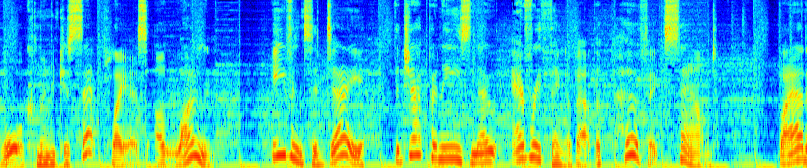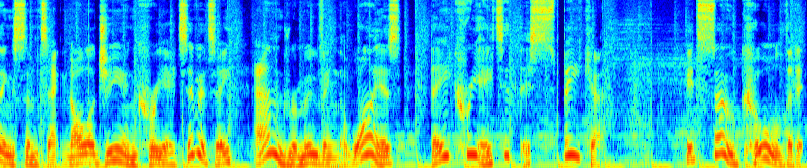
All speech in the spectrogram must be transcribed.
Walkman cassette players alone. Even today, the Japanese know everything about the perfect sound. By adding some technology and creativity and removing the wires, they created this speaker. It's so cool that it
